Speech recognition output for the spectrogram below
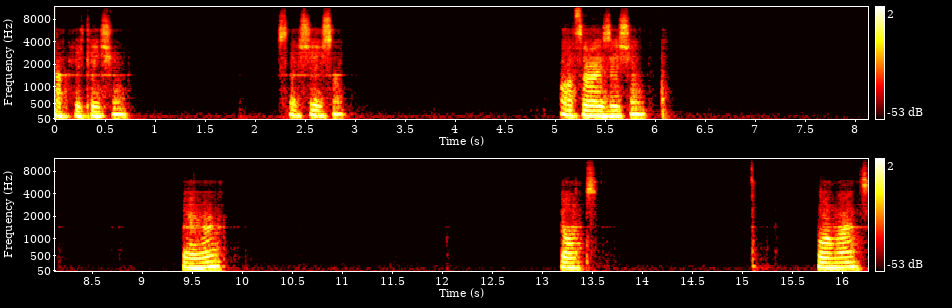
Application slash authorization. Error. Dot. Format.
